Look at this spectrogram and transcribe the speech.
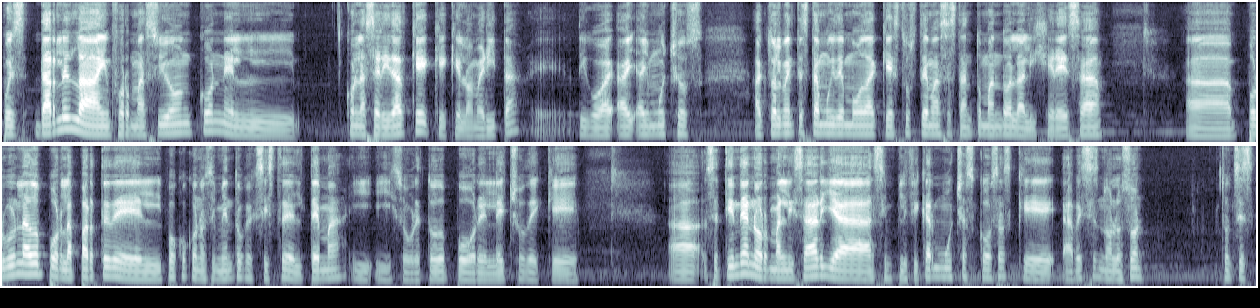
pues darles la información con el con la seriedad que, que, lo amerita. Eh, digo, hay, hay, muchos, actualmente está muy de moda que estos temas se están tomando a la ligereza. Ah, por un lado por la parte del poco conocimiento que existe del tema y, y sobre todo por el hecho de que Ah, se tiende a normalizar y a simplificar muchas cosas que a veces no lo son. Entonces,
